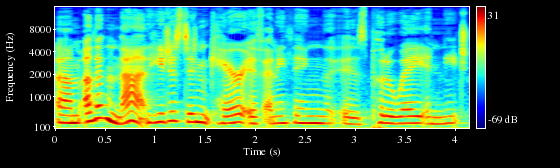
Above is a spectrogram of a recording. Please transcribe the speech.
Um, other than that, he just didn't care if anything is put away in neat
